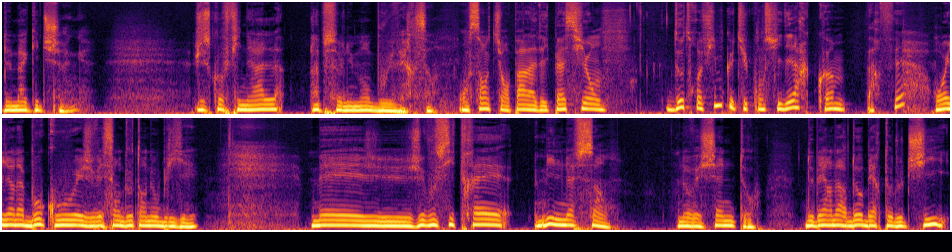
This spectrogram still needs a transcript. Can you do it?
de Maggie Chung. Jusqu'au final, absolument bouleversant. On sent que tu en parles avec passion. D'autres films que tu considères comme parfaits? Oh, il y en a beaucoup et je vais sans doute en oublier. Mais je vous citerai 1900, Novecento, de Bernardo Bertolucci,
